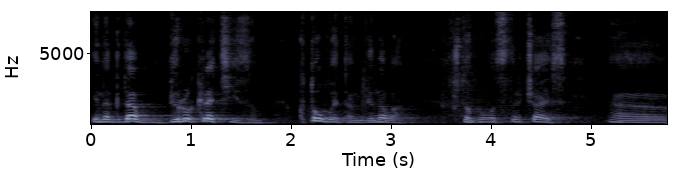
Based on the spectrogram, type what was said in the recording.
иногда бюрократизм. Кто в этом виноват? чтобы вот встречаясь э,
